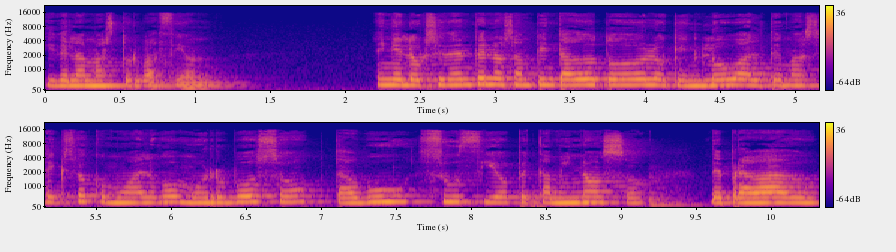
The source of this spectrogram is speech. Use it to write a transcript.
y de la masturbación. En el occidente nos han pintado todo lo que engloba al tema sexo como algo morboso, tabú, sucio, pecaminoso, depravado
